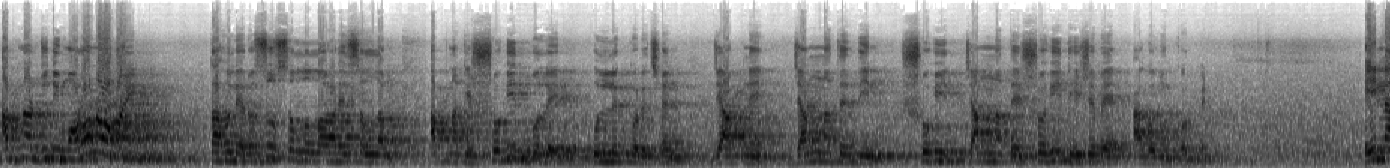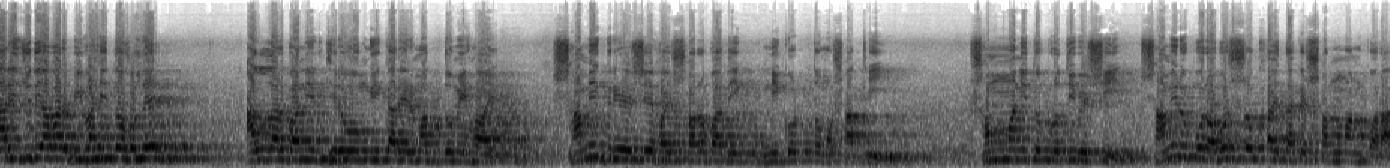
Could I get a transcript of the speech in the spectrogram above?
আপনার যদি মরণও হয়, তাহলে রসুল সাল্লাহ আলি সাল্লাম আপনাকে শহীদ বলে উল্লেখ করেছেন যে আপনি জান্নাতের দিন শহীদ, জান্নাতের শহীদ হিসেবে আগমন করবেন। এই নারী যদি আবার বিবাহিত হলে আল্লাহর বাণীর ধীর অঙ্গীকারের মাধ্যমে হয়, স্বামী গৃহে সে হয় সর্বাধিক নিকটতম সাথী, সম্মানিত প্রতিবেশী, স্বামীর উপর আবশ্যক হয় তাকে সম্মান করা,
